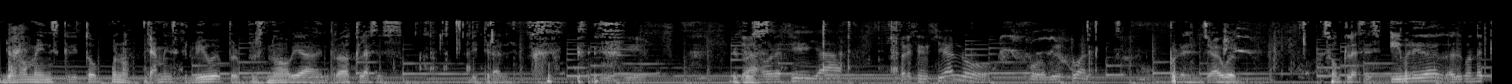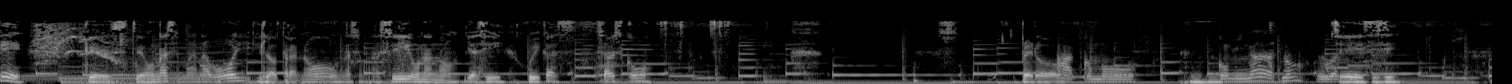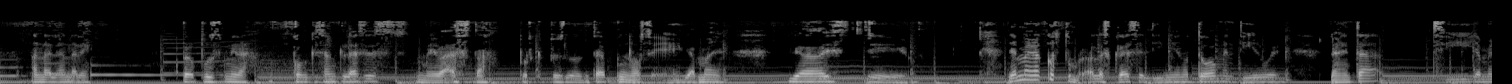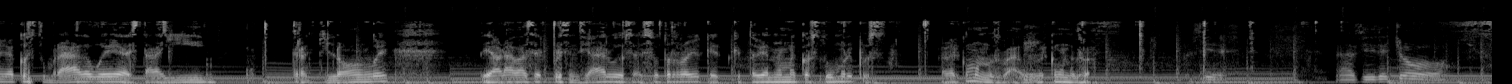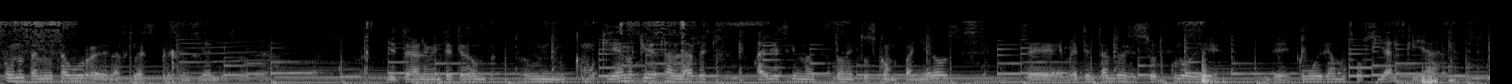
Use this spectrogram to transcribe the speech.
yo no me he inscrito, bueno, ya me inscribí, güey, pero pues no había entrado a clases literal. Pues ahora sí, ya presencial o, o virtual. Presencial, güey son clases híbridas, haz cuenta que, que este, una semana voy y la otra no, una semana sí, una no, y así, ubicas, ¿sabes cómo? Pero... Ah, como combinadas, ¿no? sí, sí, sí. Ándale, ándale. Pero pues mira, con que sean clases me basta, porque pues la verdad, no sé, ya me, ya este, ya me había acostumbrado a las clases en línea, no te voy a mentir, güey. La neta, sí, ya me había acostumbrado, güey, a estar ahí tranquilón, güey. Y ahora va a ser presencial, güey, o sea, es otro rollo que, todavía no me acostumbro y pues a ver cómo nos va, güey, a ver cómo nos va. Así es. Así, de hecho, uno también se aburre de las clases presenciales, o sea, literalmente te da un, como que ya no quieres hablarles. Hay veces que no, donde tus compañeros se meten tanto en ese círculo de de, ¿cómo diríamos? Social, que ya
